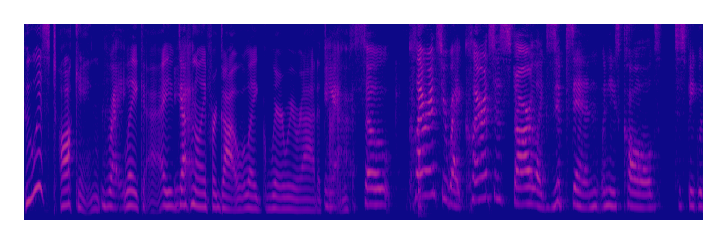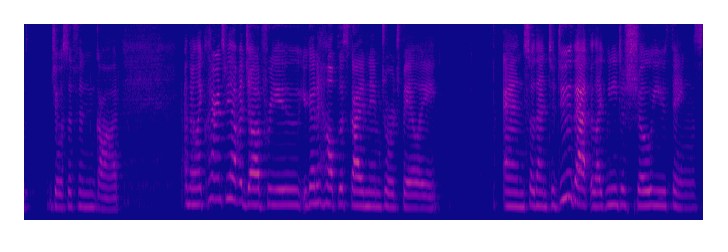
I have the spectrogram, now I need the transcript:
"Who is talking?" right. Like I Yeah. definitely forgot like where we were at at times. Yeah. So Clarence, you're right. Clarence's star like zips in when he's called to speak with Joseph and God. And they're like, Clarence, we have a job for you. You're going to help this guy named George Bailey. And so then to do that, they're like, we need to show you things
